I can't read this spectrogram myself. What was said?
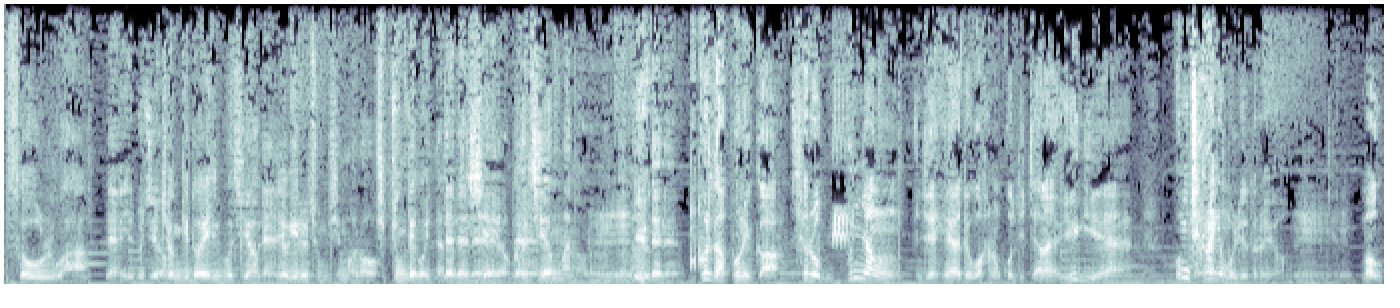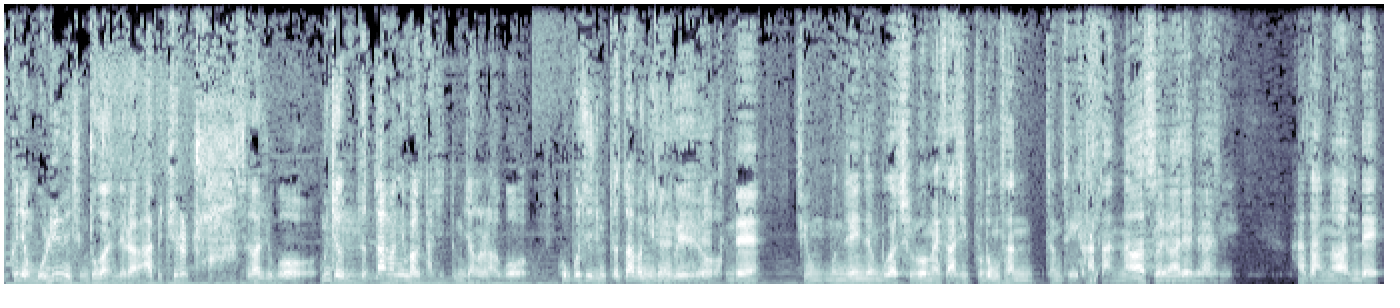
서울과 네, 일부 지역. 경기도의 일부 지역 네. 여기를 중심으로 집중되고 있다는 네네네. 뜻이에요. 네. 그 지역만 오르는 거예요. 예, 네네. 그러다 보니까 새로 분양 이제 해야 되고 하는 곳 있잖아요. 여기에 엄청나게 몰려들어요. 뭐 그냥 몰리는 정도가 아니라 앞에 줄을 쫙 서가지고 문자가 뜻다방이 막 다시 등장을 하고 곳곳에 지금 뜻다방이 있는 거예요. 근데 지금 문재인 정부가 출범해서 아직 부동산 정책이 하나도 안 나왔어요. 음, 아직까지. 하나도 안 나왔는데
